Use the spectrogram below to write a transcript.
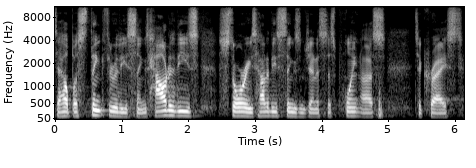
to help us think through these things. How do these stories, how do these things in Genesis point us to Christ?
